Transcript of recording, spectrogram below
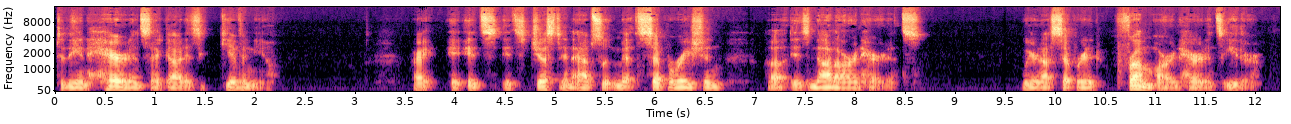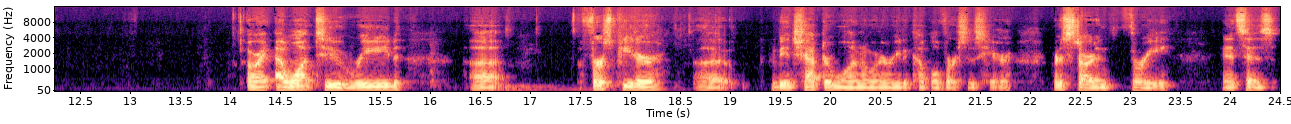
to the inheritance that God has given you. Right? It, it's it's just an absolute myth. Separation uh, is not our inheritance. We are not separated from our inheritance either. All right, I want to read uh, First Peter. Uh, to be in chapter one. We're going to read a couple verses here. We're going to start in three, and it says,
